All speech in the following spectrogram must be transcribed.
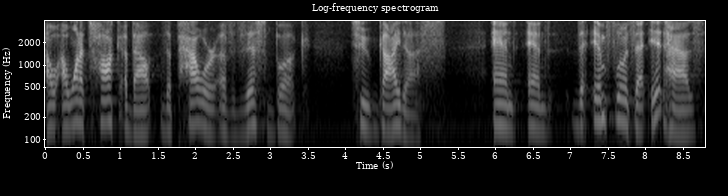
I, I want to talk about the power of this book to guide us and, and the influence that it has,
